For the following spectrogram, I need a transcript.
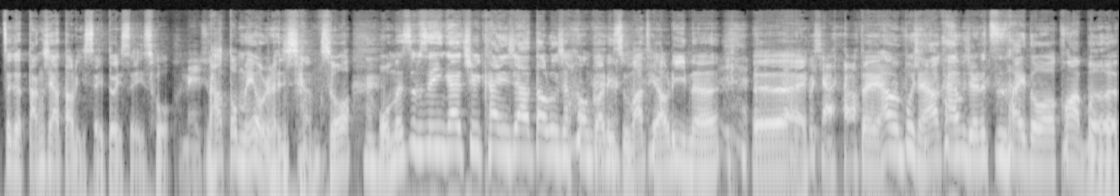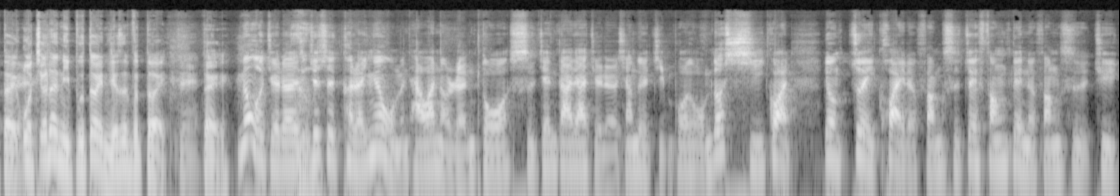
这个当下到底谁对谁错？没错，然后都没有人想说，我们是不是应该去看一下《道路交通管理处罚条例》呢？对不对？不想要，对他们不想要看，他们觉得字太多，跨博。对，我觉得你不对，你就是不对。对对，那我觉得就是可能因为我们台湾的人多，时间大家觉得相对紧迫，我们都习惯用最快的方式、最方便的方式去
